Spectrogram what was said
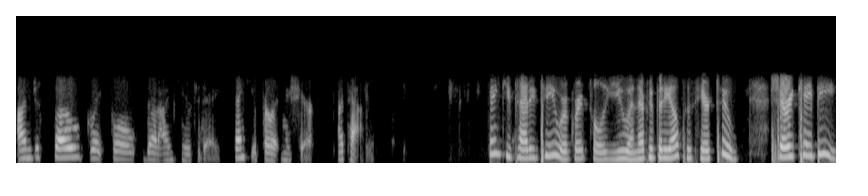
I'm just so grateful that I'm here today. Thank you for letting me share. I pass. Thank you, Patty T. We're grateful you and everybody else is here too. Sherry KB,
